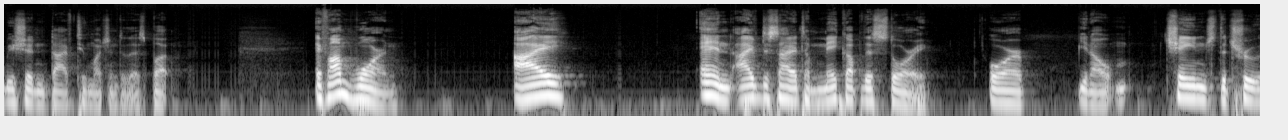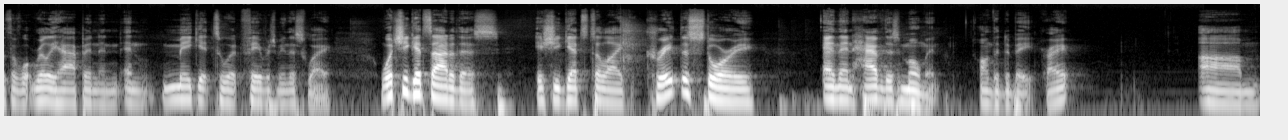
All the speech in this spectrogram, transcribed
we shouldn't dive too much into this. But if I'm Warren, I and I've decided to make up this story, or you know, change the truth of what really happened and and make it so it favors me this way. What she gets out of this is she gets to like create this story, and then have this moment on the debate, right? Um,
